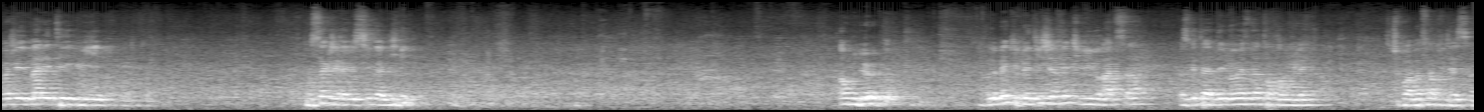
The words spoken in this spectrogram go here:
Moi, j'ai mal été aiguillé. C'est pour ça que j'ai réussi ma vie. Tant mieux. Le mec, il m'a dit jamais tu vivras de ça, parce que tu as des mauvaises notes en anglais. Tu pourras pas faire du dessin.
